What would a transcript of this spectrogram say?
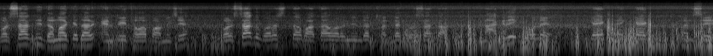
વરસાદની ધમાકેદાર એન્ટ્રી થવા પામી છે. વરસાદ વરસતા વાતાવરણની અંદર ઠંડક વરસાતા નાગરિકોને ક્યાંક ને ક્યાંક અંશે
